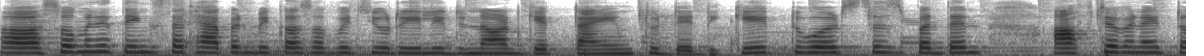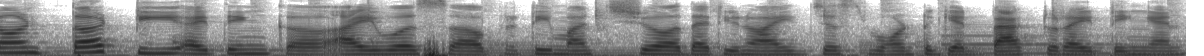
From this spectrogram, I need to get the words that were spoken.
Uh, so many things that happen because of which you really do not get time to dedicate towards this. But then after when i turned 30 i think uh, i was uh, pretty much sure that you know i just want to get back to writing and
